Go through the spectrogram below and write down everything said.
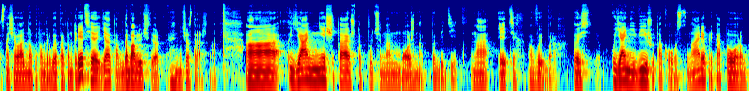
сначала одно, потом другое, потом третье, я там добавлю четвертое, ничего страшного. А, я не считаю, что Путина можно победить на этих выборах. То есть я не вижу такого сценария, при котором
